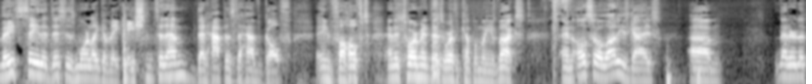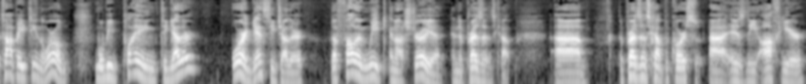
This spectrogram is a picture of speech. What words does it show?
they say that this is more like a vacation to them that happens to have golf involved and a tournament that's worth a couple million bucks. And also, a lot of these guys um, that are the top 18 in the world will be playing together or against each other the following week in Australia in the President's Cup. Um the President's Cup, of course, uh, is the off year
